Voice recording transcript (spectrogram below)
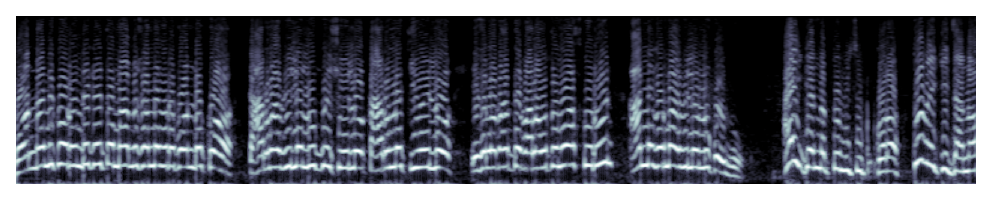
বন্ডামি করুন দেখেই তো মানুষ অনেক করে বন্ড ক কার লুক বেশি হইল কারণে কি হইল এগুলো বাদ দিয়ে ভালো মতো ওয়াজ করুন লুক হইবো। এই জন্য তুমি চুপ করো। তুমি কি জানো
